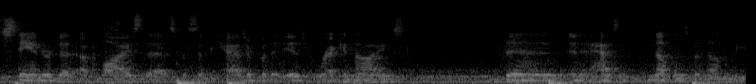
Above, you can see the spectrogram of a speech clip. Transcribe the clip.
standard that applies to that specific hazard, but it is recognized, then and it hasn't nothing's been done to be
